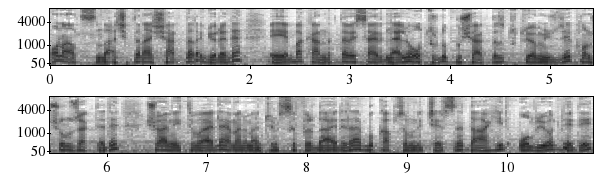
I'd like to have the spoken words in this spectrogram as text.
16'sında açıklanan şartlara göre de e, bakanlıkta vesairelerle oturup bu şartları tutuyor muyuz diye konuşulacak dedi. Şu an itibariyle hemen hemen tüm sıfır daireler bu kapsamın içerisine dahil oluyor dedi.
